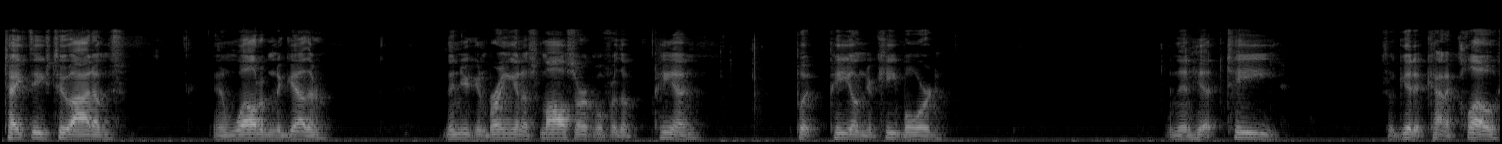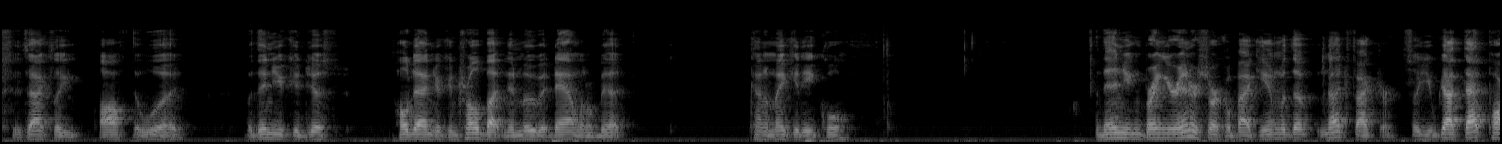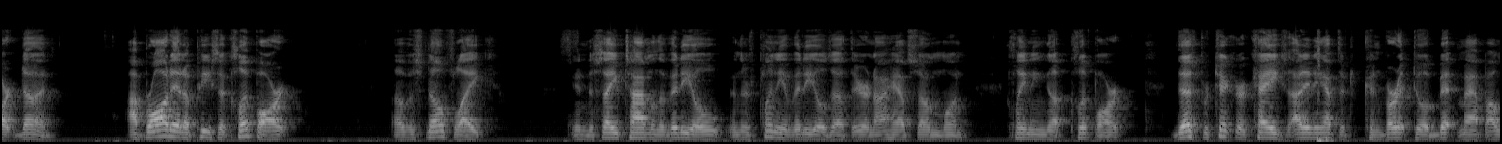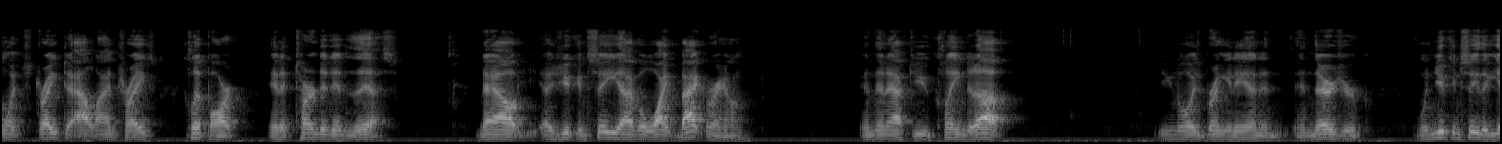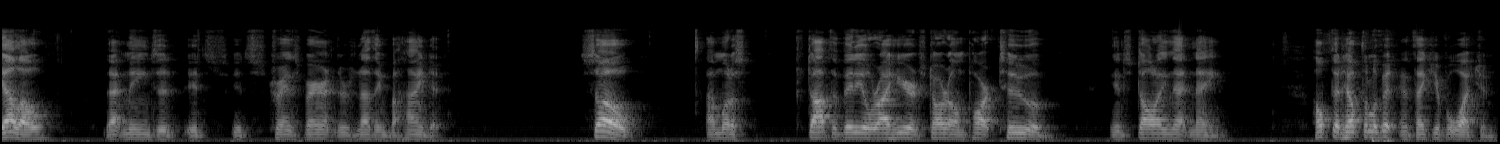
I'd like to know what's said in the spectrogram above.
Take these two items and weld them together. Then you can bring in a small circle for the pin. Put P on your keyboard and then hit T so get it kind of close. It's actually off the wood. But then you could just hold down your control button and move it down a little bit. Kind of make it equal. Then you can bring your inner circle back in with the nudge factor. So you've got that part done. I brought in a piece of clip art of a snowflake and to save time on the video and there's plenty of videos out there and I have someone cleaning up clip art this particular case, I didn't have to convert it to a bitmap. I went straight to outline trace, clip art, and it turned it into this. Now, as you can see, I have a white background. And then after you cleaned it up, you can always bring it in and, and there's your, when you can see the yellow, that means that it's, it's transparent. There's nothing behind it. So I'm going to stop the video right here and start on part two of installing that name. Hope that helped a little bit and thank you for watching.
